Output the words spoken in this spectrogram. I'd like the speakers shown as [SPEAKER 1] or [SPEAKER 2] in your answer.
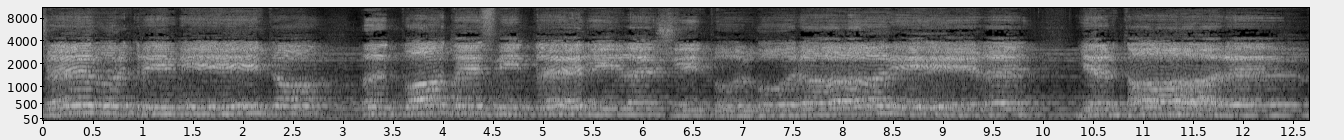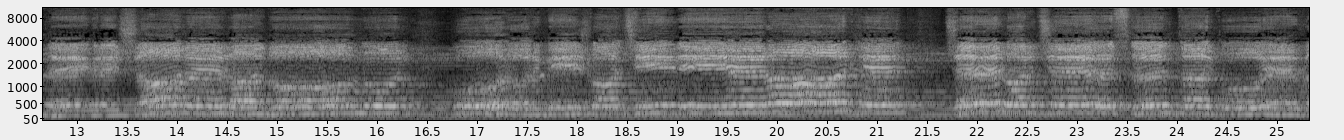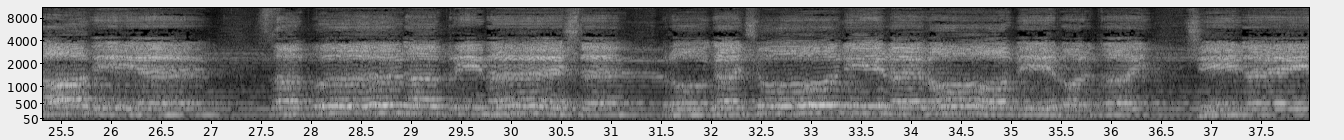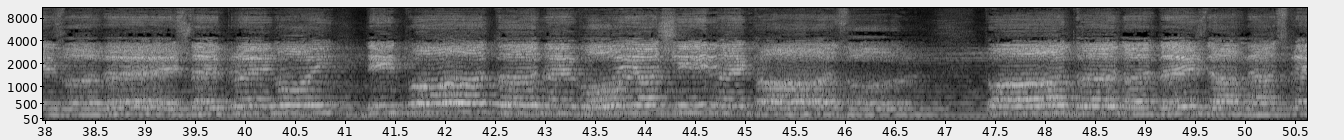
[SPEAKER 1] ceruri trimit-o în toate smintelile și tulburările, iertare de greșale la Domnul, pururi mijlocii ierarhie, ceruri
